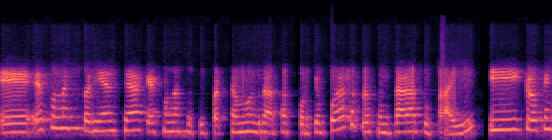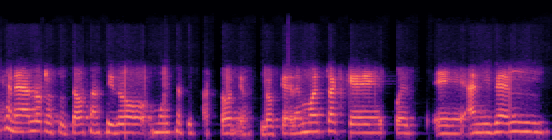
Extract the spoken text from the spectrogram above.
Eh, es una experiencia que es una satisfacción muy grata porque puedes representar a tu país y creo que en general los resultados han sido muy satisfactorios, lo que demuestra que pues eh, a nivel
